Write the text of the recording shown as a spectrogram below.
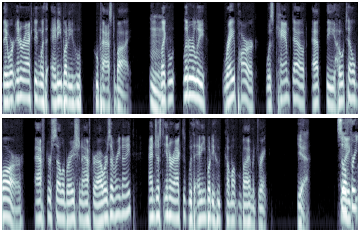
they were interacting with anybody who who passed by. Mhm. Like literally, Ray Park was camped out at the hotel bar after celebration, after hours every night, and just interacted with anybody who'd come up and buy him a drink. Yeah. So Like- for you,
